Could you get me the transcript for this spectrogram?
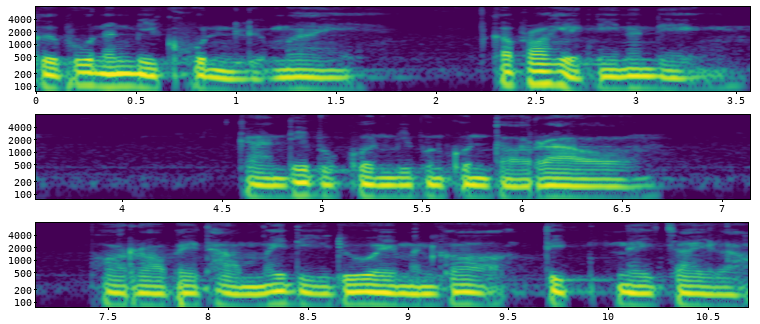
คือผู้นั้นมีคุณหรือไม่ ก็เพราะเหตุนี้นั่นเอง การที่บุคคลมีบุญคุณต่อเรา พอเราไปทำไม่ดีด้วย มันก็ติดในใจเรา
